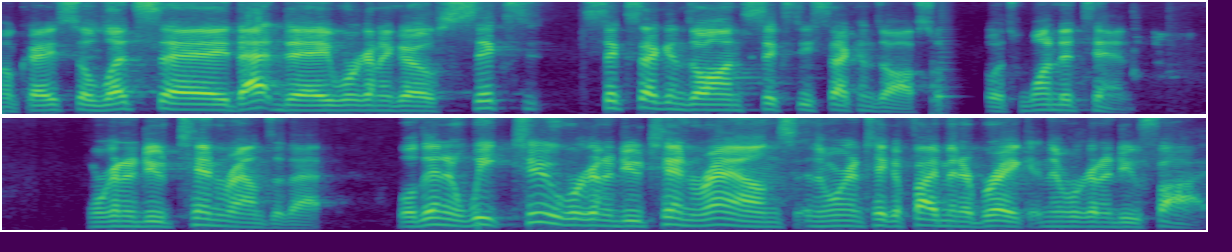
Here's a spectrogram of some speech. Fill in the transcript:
Okay. So let's say that day we're going to go six, six seconds on, 60 seconds off. So it's one to 10. We're going to do 10 rounds of that. Well, then in week two, we're going to do 10 rounds and then we're going to take a five minute break and then we're going to do five.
